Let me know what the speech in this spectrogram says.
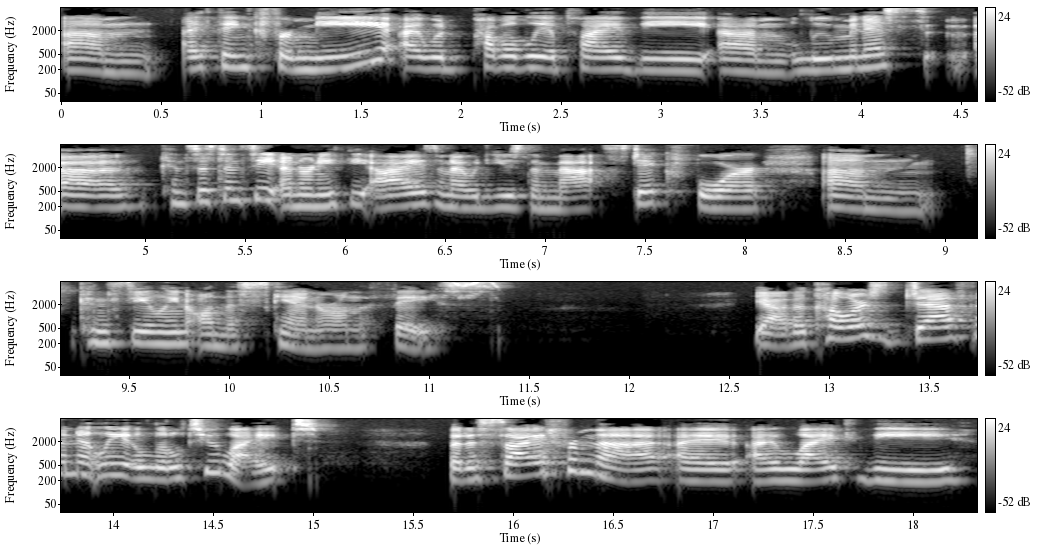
um, I think for me, I would probably apply the um, luminous uh, consistency underneath the eyes and I would use the matte stick for um, concealing on the skin or on the face. Yeah, the color's definitely a little too light. But aside from that, I, I like the,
